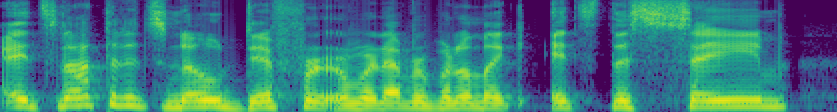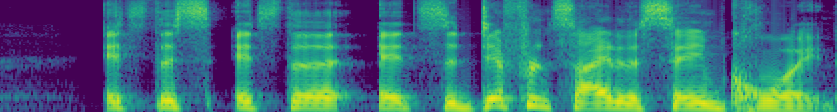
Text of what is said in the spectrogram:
it's not that it's no different or whatever, but I'm like, it's the same. It's this. It's the. It's a different side of the same coin.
